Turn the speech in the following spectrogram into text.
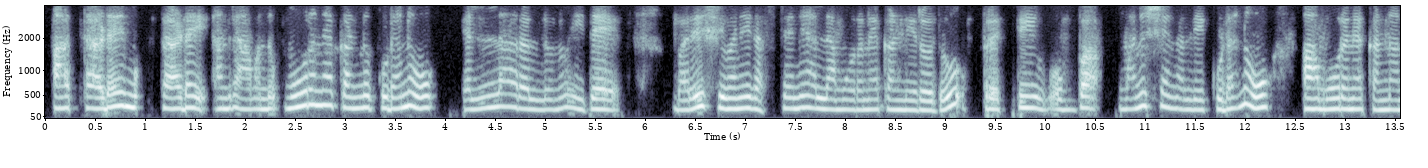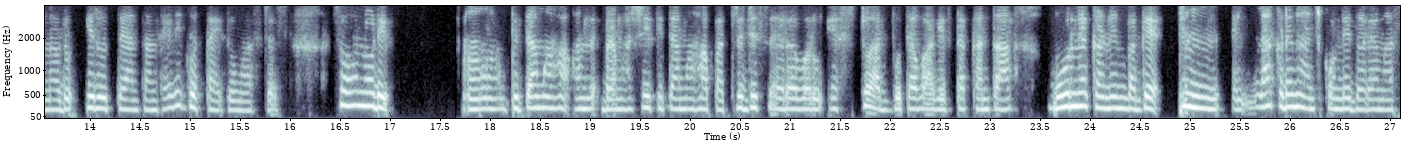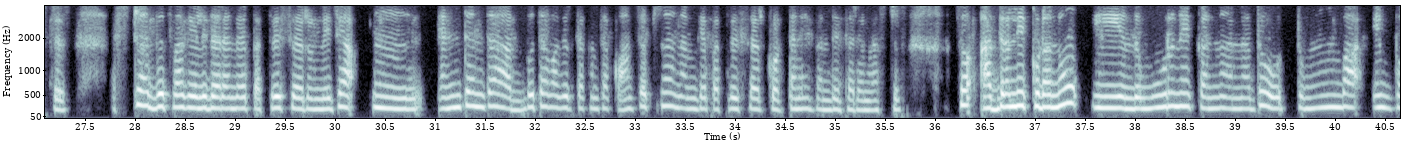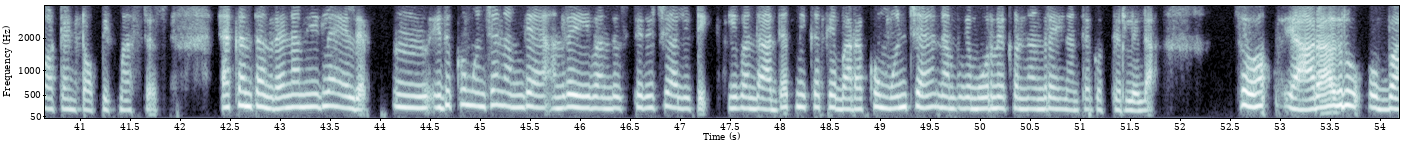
ಆ ತಡೆ ತಡೆ ಅಂದ್ರೆ ಆ ಒಂದು ಮೂರನೇ ಕಣ್ಣು ಕೂಡ ಎಲ್ಲರಲ್ಲೂ ಇದೆ. ಬರೀ ಶಿವನಿಗೆ ಅಷ್ಟೇನೆ ಅಲ್ಲ ಮೂರನೇ ಕಣ್ಣಿರೋದು. ಪ್ರತಿ ಒಬ್ಬ ಮನುಷ್ಯನಲ್ಲಿ ಕೂಡ ಆ ಮೂರನೇ ಕಣ್ಣು ಅನ್ನೋದು ಇರುತ್ತೆ ಅಂತ ಹೇಳಿ ಗೊತ್ತಾಯ್ತು ಮಾಸ್ಟರ್ಸ್. ಸೊ ನೋಡಿ ಆ, ಪಿತಾಮಹ ಅಂದ್ರೆ ಬ್ರಹ್ಮಶ್ರೀ ಪಿತಾಮಹ ಪತ್ರಿಜಿ ಸರ್ ಅವರು ಎಷ್ಟು ಅದ್ಭುತವಾಗಿರ್ತಕ್ಕಂತ ಮೂರನೇ ಕಣ್ಣಿನ ಬಗ್ಗೆ ಎಲ್ಲಾ ಕಡೆನೂ ಹಂಚ್ಕೊಂಡಿದ್ದಾರೆ ಮಾಸ್ಟರ್ಸ್. ಎಷ್ಟು ಅದ್ಭುತವಾಗಿ ಹೇಳಿದ್ದಾರೆ ಅಂದ್ರೆ ಪತ್ರಿ ಸರ್ ನಿಜ, ಹ್ಮ್, ಎಂತೆಂತ ಅದ್ಭುತವಾಗಿರ್ತಕ್ಕಂತ ಕಾನ್ಸೆಪ್ಟ್ಸ್ನ ನಮ್ಗೆ ಪತ್ರಿ ಸರ್ ಕೊಡ್ತಾನೆ ಬಂದಿದ್ದಾರೆ ಮಾಸ್ಟರ್ಸ್. ಸೊ ಅದ್ರಲ್ಲಿ ಕೂಡ ಈ ಒಂದು ಮೂರನೇ ಕಣ್ಣು ಅನ್ನೋದು ತುಂಬಾ ಇಂಪಾರ್ಟೆಂಟ್ ಟಾಪಿಕ್ ಮಾಸ್ಟರ್ಸ್. ಯಾಕಂತಂದ್ರೆ ನಾನು ಈಗ್ಲೇ ಹೇಳ್ದೆ ಹ್ಮ್, ಇದಕ್ಕೂ ಮುಂಚೆ ನಮ್ಗೆ ಅಂದ್ರೆ ಈ ಒಂದು ಸ್ಪಿರಿಚುಯಾಲಿಟಿ ಈ ಒಂದು ಆಧ್ಯಾತ್ಮಿಕಕ್ಕೆ ಬರಕ್ಕೂ ಮುಂಚೆ ನಮ್ಗೆ ಮೂರನೇ ಕಣ್ಣು ಅಂದ್ರೆ ಏನಂತ ಗೊತ್ತಿರ್ಲಿಲ್ಲ. ಸೊ ಯಾರಾದ್ರೂ ಒಬ್ಬ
